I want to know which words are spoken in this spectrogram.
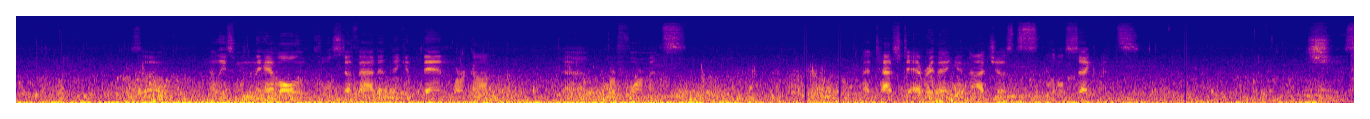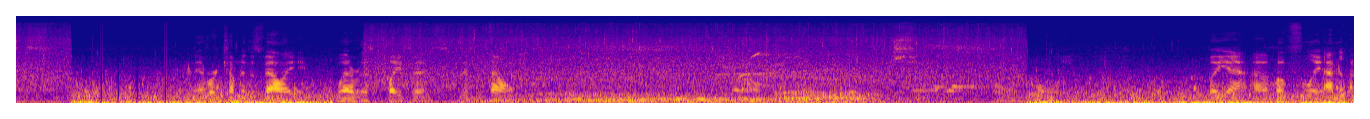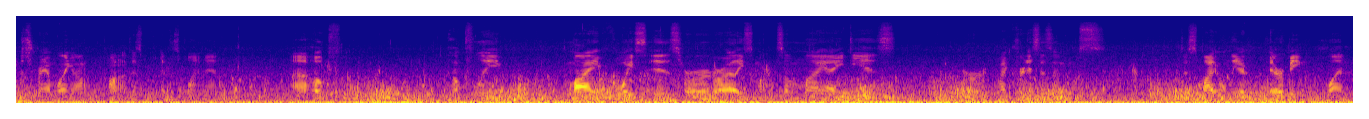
So at least when they have all the cool stuff added, they could then work on uh, performance attached to everything and not just little segments. Jesus. Never come to this valley, whatever this place is. This is hell. yeah, uh, hopefully, I'm, I'm just rambling on, on at this at this point, man. Uh, hope, hopefully, my voice is heard, or at least my, some of my ideas or my criticisms, despite only there being one.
